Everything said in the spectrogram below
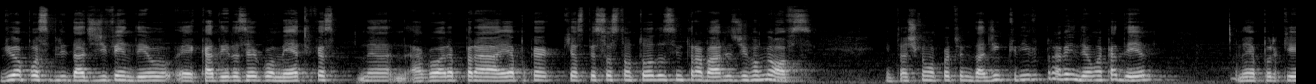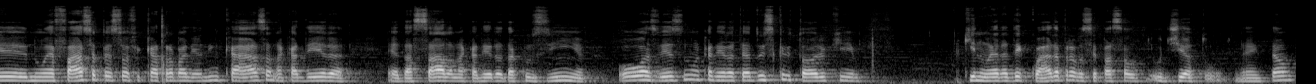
viu a possibilidade de vender é, cadeiras ergométricas né, agora para a época que as pessoas estão todas em trabalhos de home office. Então, acho que é uma oportunidade incrível para vender uma cadeira, né, porque não é fácil a pessoa ficar trabalhando em casa, na cadeira é, da sala, na cadeira da cozinha, ou às vezes numa cadeira até do escritório que, que não era adequada para você passar o, o, dia todo. Né? Então,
